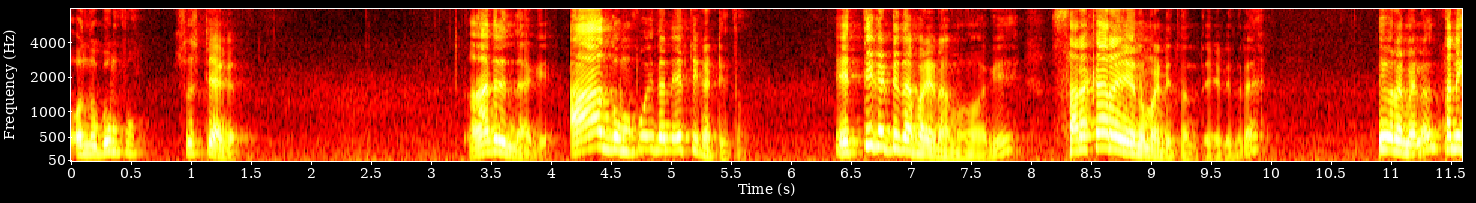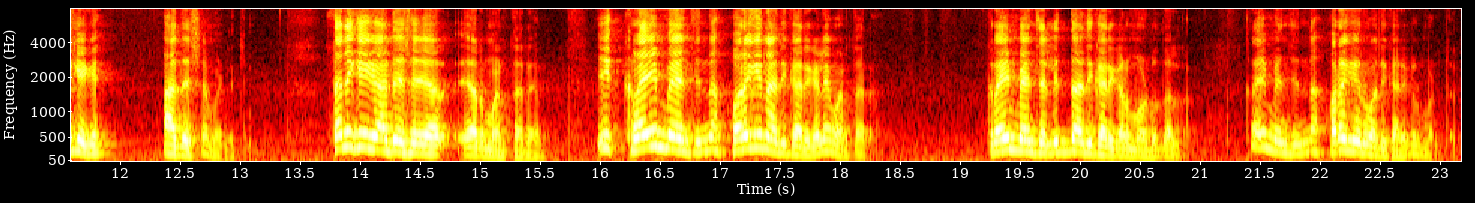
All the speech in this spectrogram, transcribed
ಒಂದು ಗುಂಪು ಸೃಷ್ಟಿಯಾಗುತ್ತೆ. ಆದ್ದರಿಂದಾಗಿ ಆ ಗುಂಪು ಇದನ್ನು ಎತ್ತಿಕಟ್ಟಿತು. ಎತ್ತಿಕಟ್ಟಿದ ಪರಿಣಾಮವಾಗಿ ಸರ್ಕಾರ ಏನು ಮಾಡಿತು ಅಂತ ಹೇಳಿದರೆ ಇವರ ಮೇಲೆ ಒಂದು ತನಿಖೆಗೆ ಆದೇಶ ಮಾಡಿತು. ತನಿಖೆಗೆ ಆದೇಶ ಯಾರು ಯಾರು ಮಾಡ್ತಾರೆ? ಈ ಕ್ರೈಮ್ ಬ್ಯಾಂಚಿಂದ ಹೊರಗಿನ ಅಧಿಕಾರಿಗಳೇ ಮಾಡ್ತಾರೆ. ಕ್ರೈಮ್ ಬ್ಯಾಂಚಲ್ಲಿದ್ದ ಅಧಿಕಾರಿಗಳು ಮಾಡೋದಲ್ಲ ಕ್ರೈಮ್ ಬ್ಯಾಂಚಿಂದ ಹೊರಗಿರುವ ಅಧಿಕಾರಿಗಳು ಮಾಡ್ತಾರೆ.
